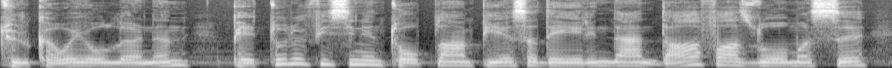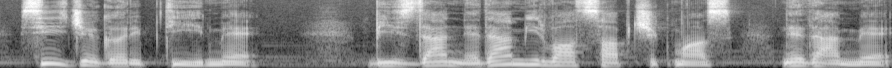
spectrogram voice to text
Türk Hava Yolları'nın, Petrol Ofisi'nin toplam piyasa değerinden daha fazla olması sizce garip değil mi? Bizden neden bir WhatsApp çıkmaz? Neden mi?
